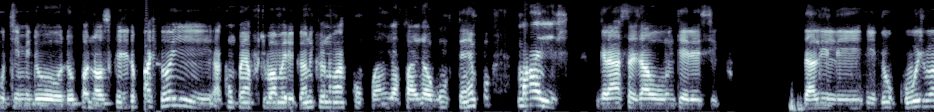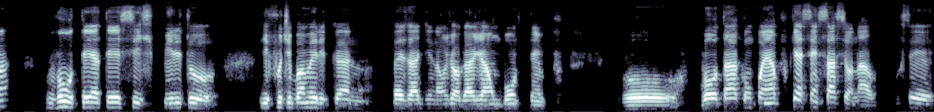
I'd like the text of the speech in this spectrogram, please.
o time do, do nosso querido pastor e acompanhar futebol americano, que eu não acompanho já faz algum tempo, mas graças ao interesse da Lili e do Kuzma, voltei a ter esse espírito de futebol americano, apesar de não jogar já há um bom tempo. Vou voltar a acompanhar porque é sensacional. Você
